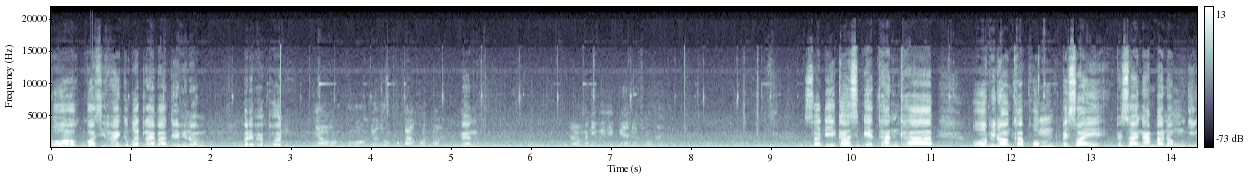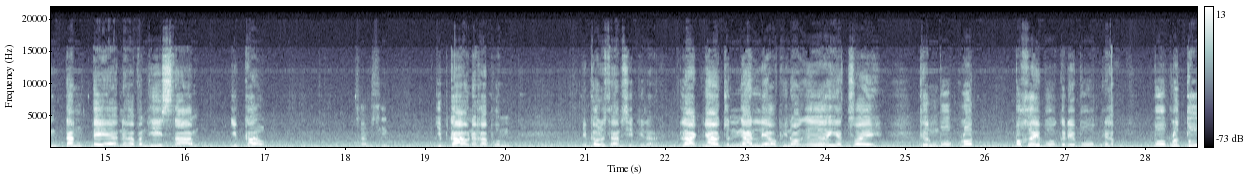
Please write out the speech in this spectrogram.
โอ้กลัวสิหายกับเบิดหลายบาทเด้อพี่น้องบ่ได้พักผ่อนเดี๋ยวกูยูทูบกูบางคนป่ะแม่นเราไม่ได้ไปเปลี่ยนยูทูบให้ สวัสดี 91 ท่านครับ โอ้พี่น้องครับผมไปซอยไปซอยงานบ้านน้องหญิงตั้งแต่นะครับ วันที่ 3 29 30 29 นะครับ ผม29หรือ30นี่แหละลากยาวจนงานแล้วพี่น้องเอ้ยเฮ็ดซอยเทิงโบกรถบ่เคยโบกก็ได้โบกนะครับโบกรถตู้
